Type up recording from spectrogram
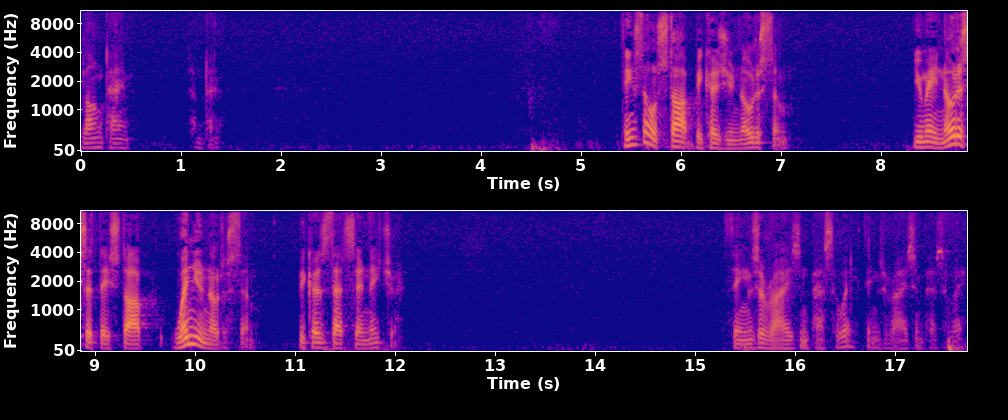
a long time sometimes. Things don't stop because you notice them. You may notice that they stop when you notice them, because that's their nature. Things arise and pass away. Things arise and pass away.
